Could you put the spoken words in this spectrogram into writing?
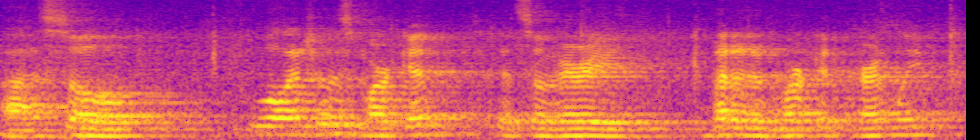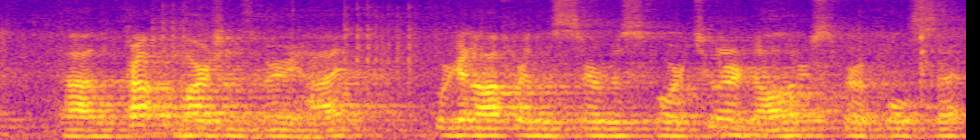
Uh, so we'll enter this market. It's a very competitive market currently. The profit margin is very high. We're going to offer this service for $200 for a full set.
